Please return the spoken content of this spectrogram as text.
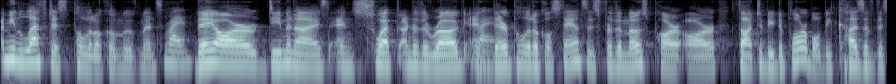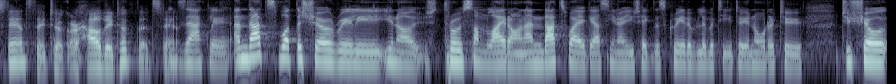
I mean leftist political movements, Right. they are demonized and swept under the rug, and Right. their political stances, for the most part, are thought to be deplorable because of the stance they took or how they took that stance. Exactly. And that's what the show really, you know, throws some light on. And that's why I guess, you know, you take this creative liberty to in order to to show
